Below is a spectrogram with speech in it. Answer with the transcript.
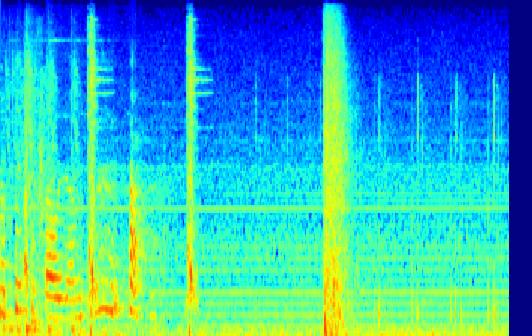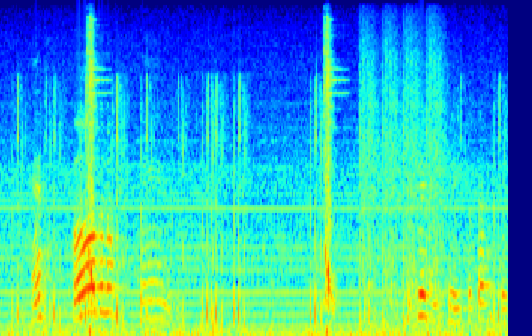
tá olhando. é fogo no pênis. O que eu tava fogo.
